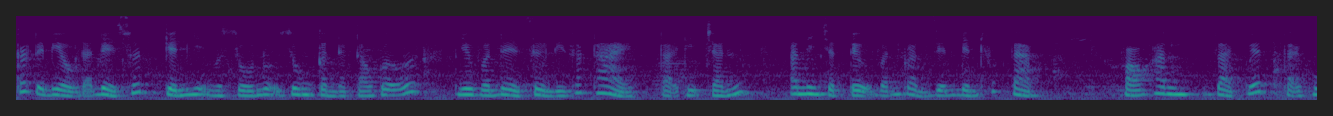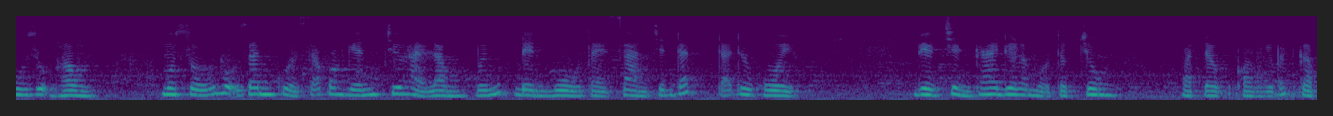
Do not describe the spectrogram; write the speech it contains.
các đại biểu đã đề xuất kiến nghị một số nội dung cần được tháo gỡ như vấn đề xử lý rác thải tại thị trấn, an ninh trật tự vẫn còn diễn biến phức tạp, khó khăn giải quyết tại khu ruộng hồng. Một số hộ dân của xã Quang Hiến chưa hài lòng với mức đền bù tài sản trên đất đã được hồi. Việc triển khai đưa làm mộ tập trung, hoạt động còn nhiều bất cập.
